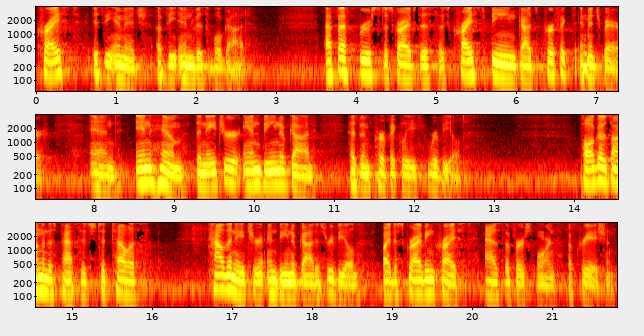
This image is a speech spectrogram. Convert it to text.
Christ is the image of the invisible God. F.F. F. Bruce describes this as Christ being God's perfect image bearer and in him the nature and being of God has been perfectly revealed. Paul goes on in this passage to tell us how the nature and being of God is revealed by describing Christ as the firstborn of creation.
